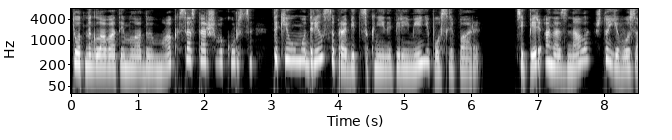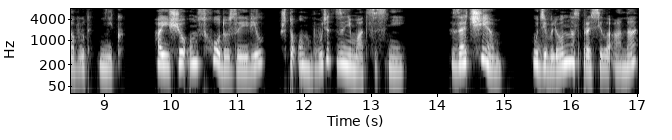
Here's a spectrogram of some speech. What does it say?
Тот нагловатый молодой маг со старшего курса таки умудрился пробиться к ней на перемене после пары. Теперь она знала, что его зовут Ник. А еще он сходу заявил, что он будет заниматься с ней. «Зачем?» – удивленно спросила она,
